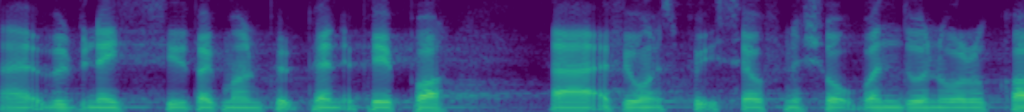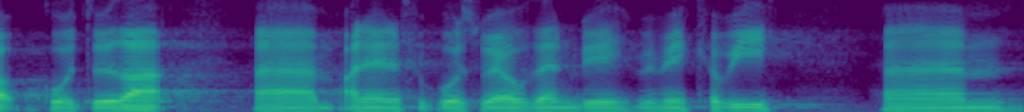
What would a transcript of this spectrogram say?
uh, it would be nice to see the big man put pen to paper. Uh, if he wants to put himself in the shop window in the World Cup, go do that. Um, and then if it goes well, then we, we make a wee um,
